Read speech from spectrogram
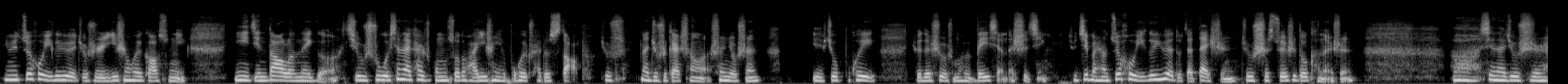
因为最后一个月就是医生会告诉你，你已经到了那个，就是如果现在开始工作的话，医生也不会 try to stop，就是那就是该生了，生就生，也就不会觉得是有什么很危险的事情，就基本上最后一个月都在待生，就是随时都可能生，啊，现在就是。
